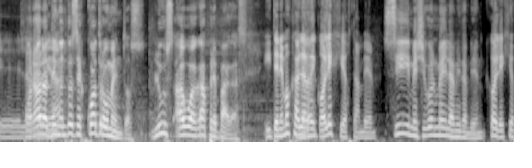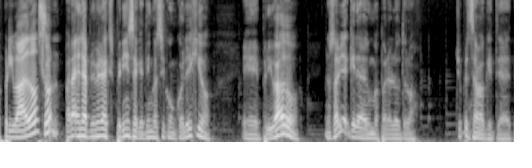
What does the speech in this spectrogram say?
eh, la Por ahora tengo entonces cuatro aumentos. Luz, agua, gas, prepagas. Y tenemos que hablar de colegios también. Sí, me llegó el mail a mí también. Colegios privados. Yo, pará, es la primera experiencia que tengo así con colegio eh, privado. No sabía que era de un mes para el otro. Yo pensaba que te,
